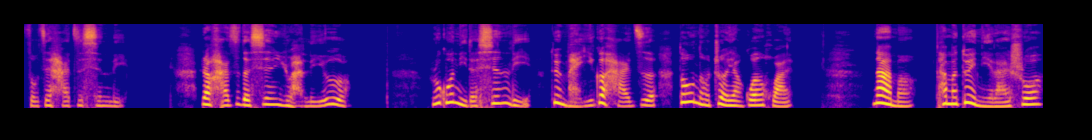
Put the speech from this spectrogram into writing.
走进孩子心里，让孩子的心远离恶。如果你的心里对每一个孩子都能这样关怀，那么他们对你来说。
